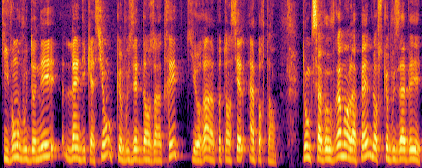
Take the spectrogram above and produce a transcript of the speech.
qui vont vous donner l'indication que vous êtes dans un trade qui aura un potentiel important. Donc ça vaut vraiment la peine lorsque vous avez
